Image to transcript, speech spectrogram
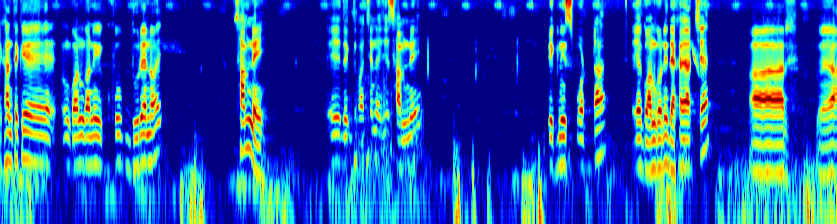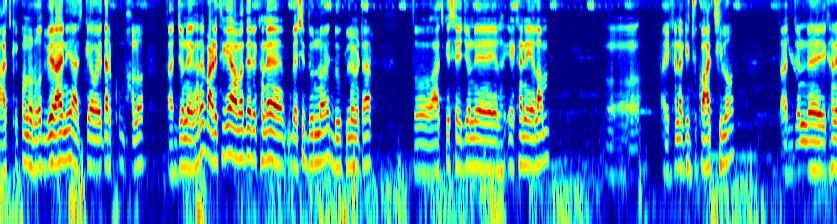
এখান থেকে গনগনি খুব দূরে নয়, সামনেই। এই দেখতে পাচ্ছেন, এই যে সামনেই পিকনিক স্পটটা এ গনগনি দেখা যাচ্ছে। আর আজকে কোনো রোদ বেরায়নি, আজকে ওয়েদার খুব ভালো। তার জন্য এখানে বাড়ি থেকে আমাদের এখানে বেশি দূর নয়, দু কিলোমিটার। তো আজকে সেই জন্য এখানে এলাম। এখানে কিছু কাজ ছিল। তার জন্য এখানে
